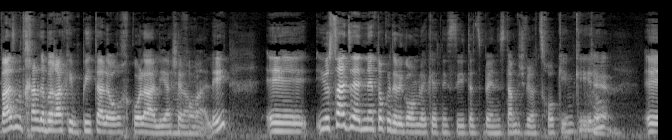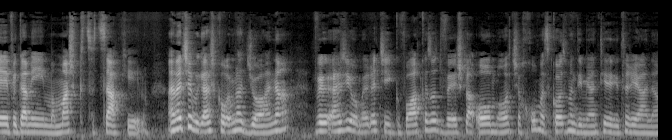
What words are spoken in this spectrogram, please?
ואז מתחילה לדבר רק עם פיתה לאורך כל העלייה של נכון. המעלית. אה, היא עושה את זה נטו כדי לגרום לקטניס להתעצבן, סתם בשביל הצחוקים, כאילו. כן. אה, וגם היא ממש פצצה, כאילו. האמת שבגלל שקוראים לה ג'ואנה, ואז שהיא אומרת שהיא גבוהה כזאת ויש לה אור מאוד שחום, אז כל הזמן דמיינתי את ריאנה.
